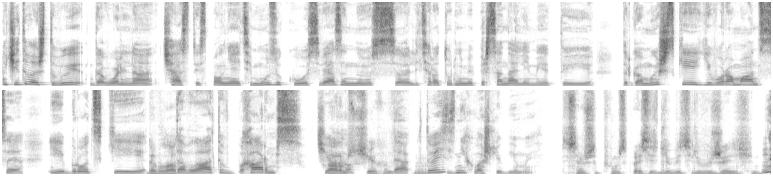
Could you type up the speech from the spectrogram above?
Учитывая, что вы довольно часто исполняете музыку, связанную с литературными персоналиями, это и Драгомышские его романсы, и Бродский, Довлат. Довлатов, Хармс, Чехов. Хармс, Чехов. Да, кто из них ваш любимый? Всем, чтобы по спросить, любите ли вы женщин.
